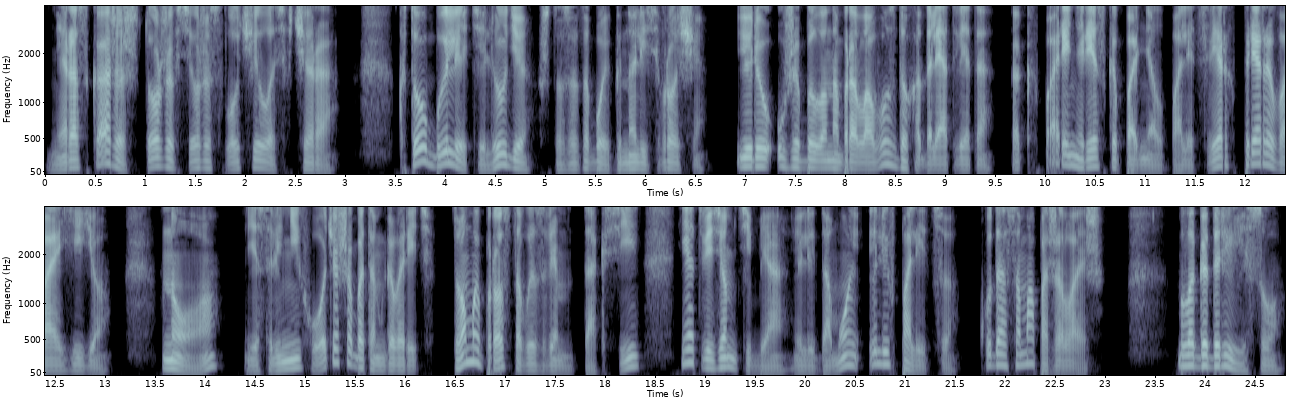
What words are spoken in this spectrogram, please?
Не расскажешь, что же все же случилось вчера? Кто были эти люди, что за тобой гнались в роще?» Юрию уже было набрала воздуха для ответа, как парень резко поднял палец вверх, прерывая ее. «Но, если не хочешь об этом говорить, то мы просто вызовем такси и отвезем тебя или домой, или в полицию, куда сама пожелаешь. Благодарю, Ису,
